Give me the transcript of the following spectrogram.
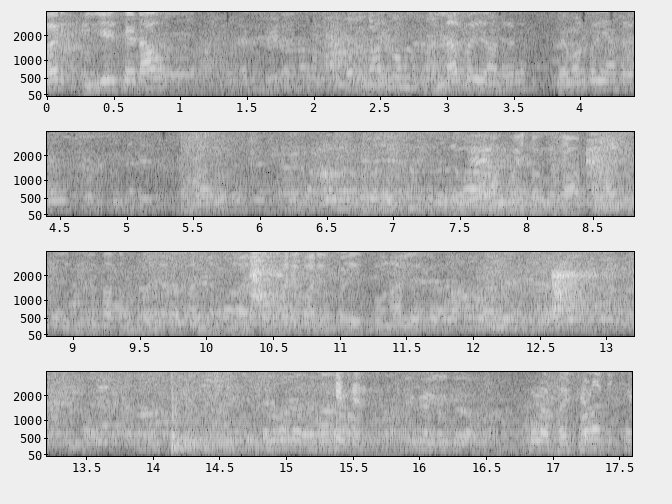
दुबार ये सेट आओ अन्ना पे यहाँ ठहरे। रेमन पे यहाँ ठहरे। जो हम पैसों के आप फोना लेके ऐसे रहता तो बजा रहता है। मैं तो हरी बारी फोना थोड़ा थोड़ा पीछे।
